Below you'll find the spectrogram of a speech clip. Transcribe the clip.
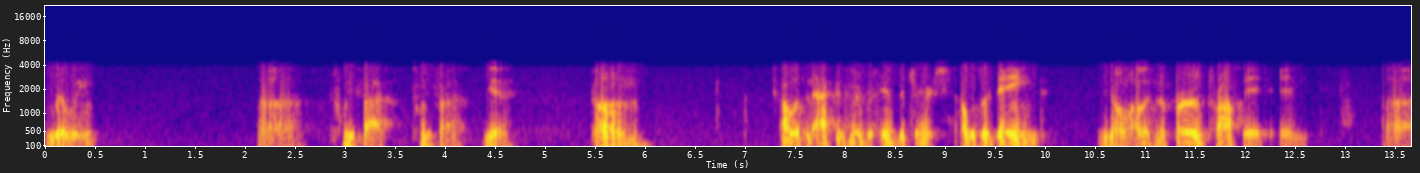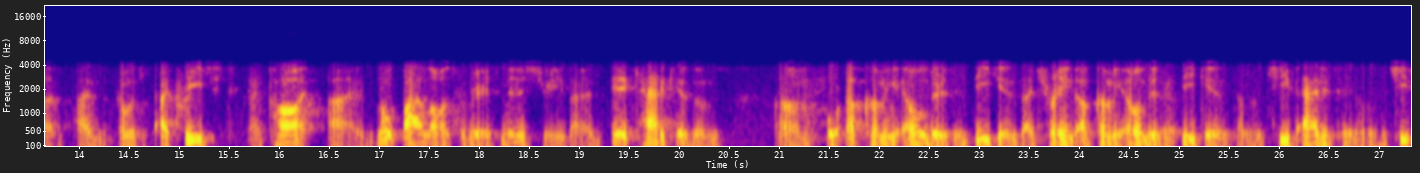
really. Uh, 25, 25, yeah. Um, I was an active member in the church. I was ordained. You know, I was an affirmed prophet, and uh, I, I was I preached, I taught, I wrote bylaws for various ministries. I did catechisms um, for upcoming elders and deacons. I trained upcoming elders and deacons. I was a chief adjutant. I was a chief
